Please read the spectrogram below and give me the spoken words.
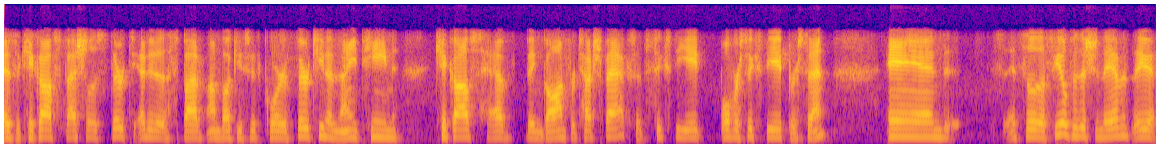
as a kickoff specialist. 13, I did a spot on Bucky's fifth quarter. 13 of 19 kickoffs have been gone for touchbacks at 68, over 68 percent, and, and so the field position they haven't, they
